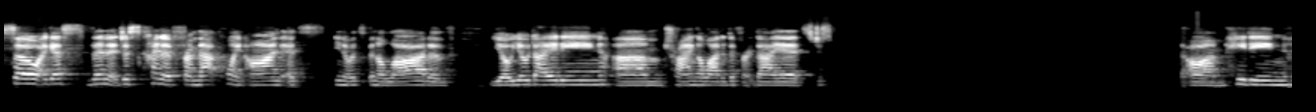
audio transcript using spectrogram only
so I guess then it just kind of from that point on, it's, you know, it's been a lot of yo yo dieting, um, trying a lot of different diets, just um, hating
